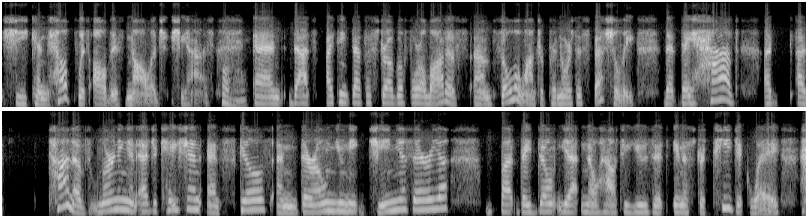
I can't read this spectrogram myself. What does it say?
she can help with all this knowledge she has. Mm-hmm. And that's I think that's a struggle for a lot of um, solo entrepreneurs especially, that they have a, a ton of learning and education and skills and their own unique genius area, but they don't yet know how to use it in a strategic way.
